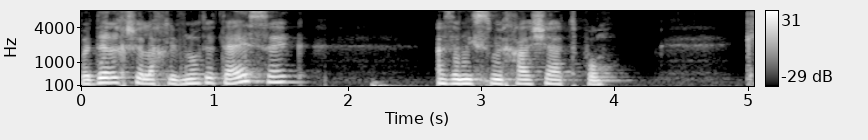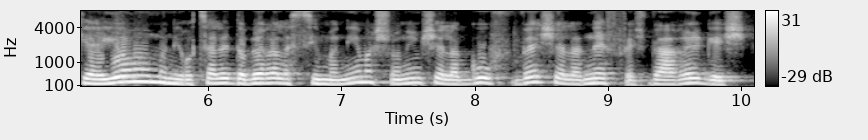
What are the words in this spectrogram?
בדרך שלך לבנות את העסק, אז אני שמחה שאת פה. כי היום אני רוצה לדבר על הסימנים השונים של הגוף ושל הנפש והרגש,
